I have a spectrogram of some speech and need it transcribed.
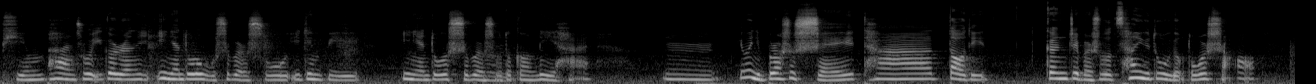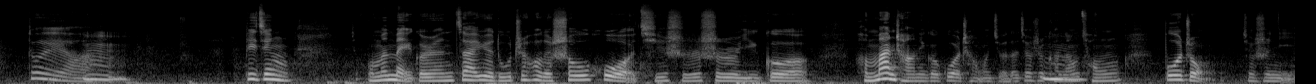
评判说一个人一年读了五十本书，一定比一年读了十本书的更厉害。嗯，因为你不知道是谁，他到底跟这本书的参与度有多少。对呀。嗯。毕竟，我们每个人在阅读之后的收获，其实是一个很漫长的一个过程。我觉得，就是可能从播种。就是你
